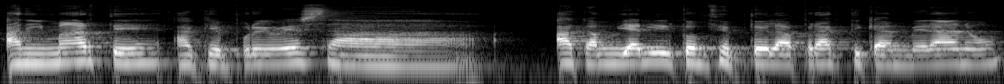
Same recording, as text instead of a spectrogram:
animarte a que pruebes a, cambiar el concepto de la práctica en verano,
